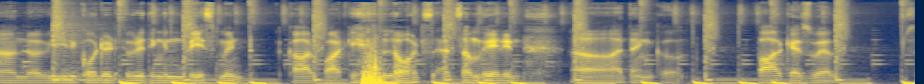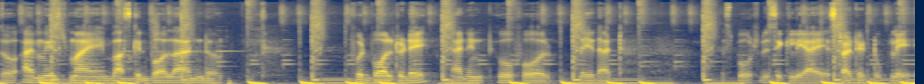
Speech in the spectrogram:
and uh, we recorded everything in basement car parking lots and somewhere in uh, i think park as well so I missed my basketball and uh, football today. I didn't go for play that sports. Basically, I started to play.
